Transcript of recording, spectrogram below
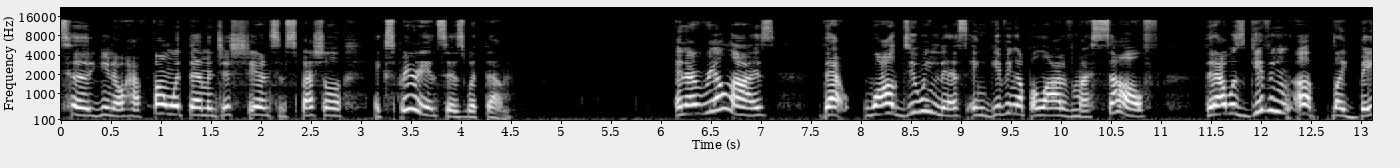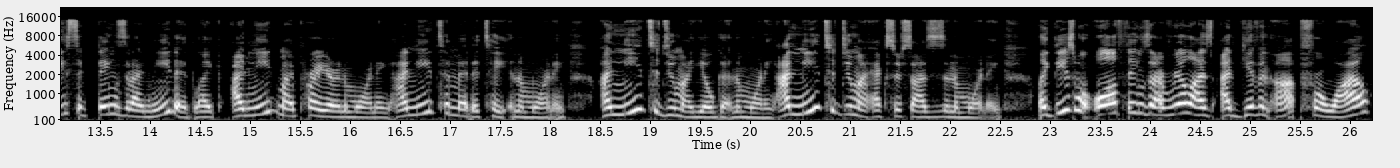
to, you know, have fun with them and just sharing some special experiences with them. And I realized that while doing this and giving up a lot of myself, that I was giving up like basic things that I needed. Like, I need my prayer in the morning. I need to meditate in the morning. I need to do my yoga in the morning. I need to do my exercises in the morning. Like, these were all things that I realized I'd given up for a while.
